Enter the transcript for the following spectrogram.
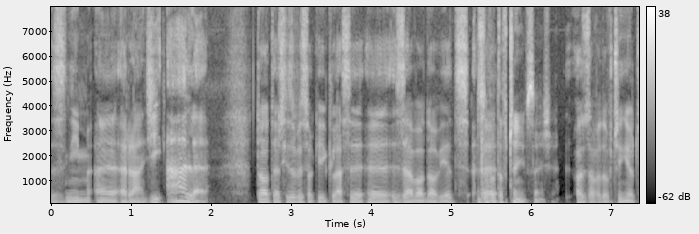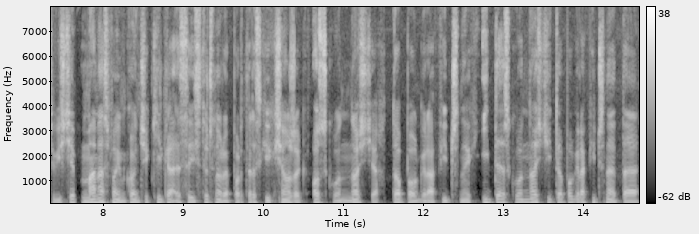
z nim e, radzi, ale to też jest wysokiej klasy e, zawodowiec. E, Zawodowczyni w sensie. O, zawodowczyni oczywiście. Ma na swoim koncie kilka eseistyczno-reporterskich książek o skłonnościach topograficznych i te skłonności topograficzne, te,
